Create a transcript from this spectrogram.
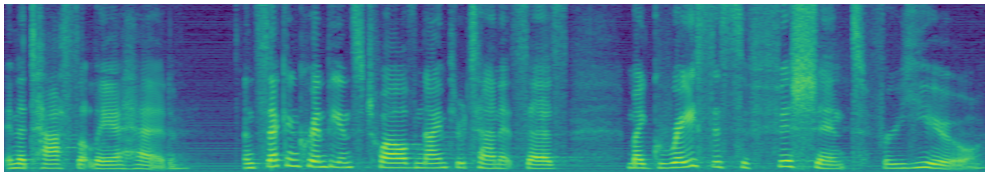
in the tasks that lay ahead. In 2 Corinthians 12, 9 through 10, it says, My grace is sufficient for you,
